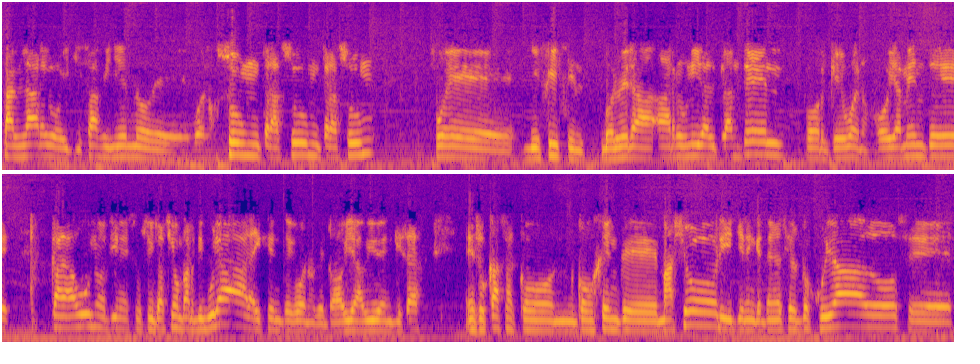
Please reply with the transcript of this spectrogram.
tan largo y quizás viniendo de, bueno, Zoom tras Zoom tras Zoom, fue difícil volver a reunir al plantel porque, bueno, obviamente cada uno tiene su situación particular, hay gente bueno que todavía viven quizás en sus casas con, con gente mayor y tienen que tener ciertos cuidados, eh,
